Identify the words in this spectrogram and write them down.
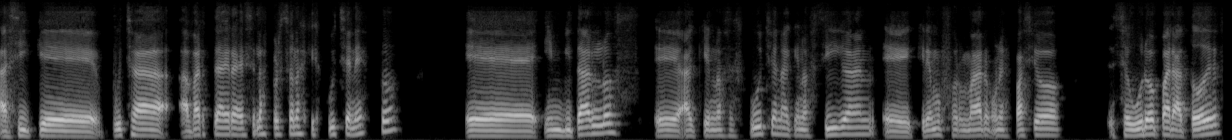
Así que, pucha, aparte de agradecer a las personas que escuchen esto, eh, invitarlos eh, a que nos escuchen, a que nos sigan. Eh, queremos formar un espacio seguro para todos.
